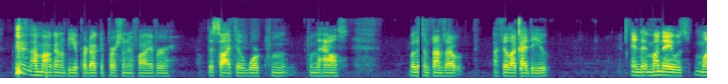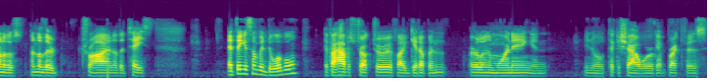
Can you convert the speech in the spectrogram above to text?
I'm not gonna be a productive person if I ever decide to work from from the house. But sometimes I I feel like I do. And then Monday was one of those another try, another taste. I think it's something doable if I have a structure. If I get up in early in the morning and you know take a shower, get breakfast,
